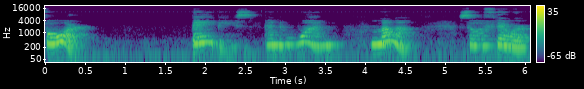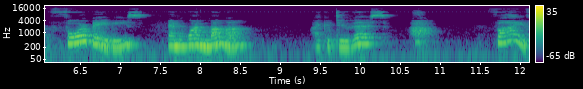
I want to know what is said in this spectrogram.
four babies and one mama. So if there were four babies and one mama, I could do this. Five.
